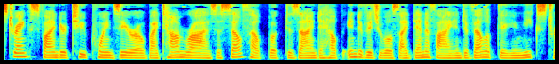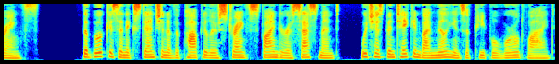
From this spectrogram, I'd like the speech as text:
Strengths Finder 2.0 by Tom Rath is a self help book designed to help individuals identify and develop their unique strengths. The book is an extension of the popular Strengths Finder assessment, which has been taken by millions of people worldwide.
